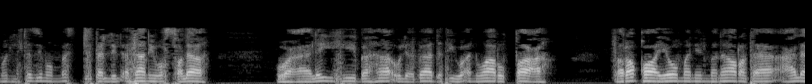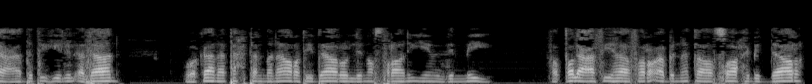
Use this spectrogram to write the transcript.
ملتزم مسجدا للأذان والصلاة وعليه بهاء العبادة وأنوار الطاعة. فرقى يوما المنارة على عادته للأذان وكان تحت المنارة دار لنصراني ذمي. فطلع فيها فرأى ابنة صاحب الدار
